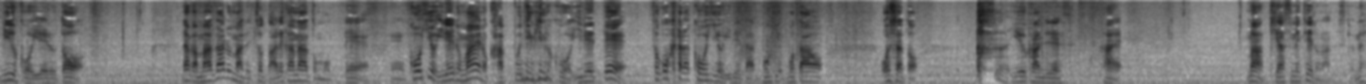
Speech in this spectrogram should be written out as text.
ミルクを入れると、なんか混ざるまでちょっとあれかなと思って、えーコーヒーを入れる前のカップに ミルクを入れて、そこからコーヒーを入れた、ボボタンを押したという感じです。はい。まあ、気休め程度なんですけどね。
